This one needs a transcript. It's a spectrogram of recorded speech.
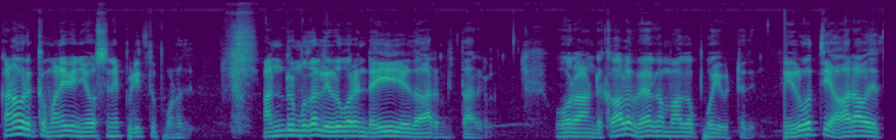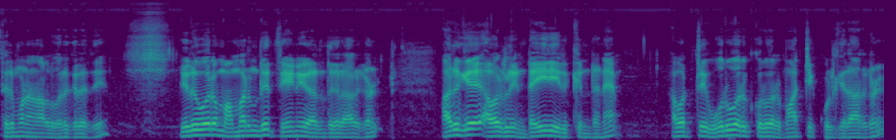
கணவருக்கு மனைவியின் யோசனை பிடித்து போனது. அன்று முதல் இருவரும் டைரி எழுத ஆரம்பித்தார்கள். ஓராண்டு காலம் வேகமாக போய்விட்டது. இருபத்தி ஆறாவது திருமண நாள் வருகிறது. இருவரும் அமர்ந்து தேநீர் அருந்துகிறார்கள். அருகே அவர்களின் டைரி இருக்கின்றன. அவற்றை ஒருவருக்கொருவர் மாற்றிக்கொள்கிறார்கள்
